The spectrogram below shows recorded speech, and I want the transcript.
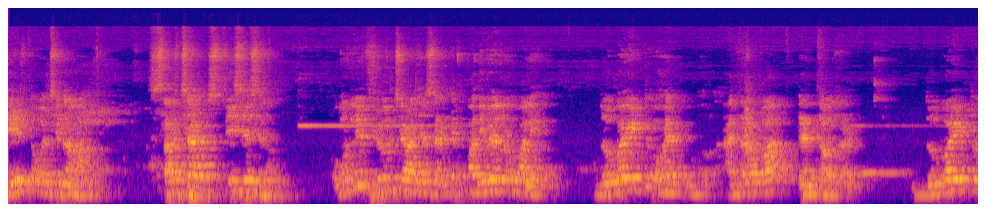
దేంట్లో వచ్చిన సర్చార్జ్ తీసేసిన. ఓన్లీ ఫ్యూల్ ఛార్జెస్ అంటే పదివేల రూపాయలు. Dubai to Hyderabad ten thousand. Dubai to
